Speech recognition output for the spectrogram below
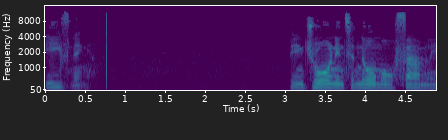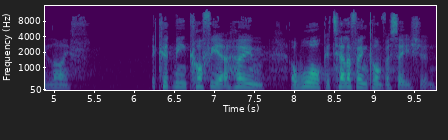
evening. Being drawn into normal family life. It could mean coffee at home, a walk, a telephone conversation,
